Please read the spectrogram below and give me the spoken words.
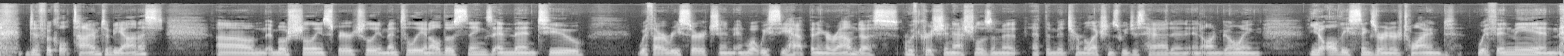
difficult time, to be honest, um, emotionally and spiritually and mentally, and all those things. And then, too, with our research and, and what we see happening around us with Christian nationalism at, at the midterm elections we just had and, and, ongoing, you know, all these things are intertwined within me. And,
